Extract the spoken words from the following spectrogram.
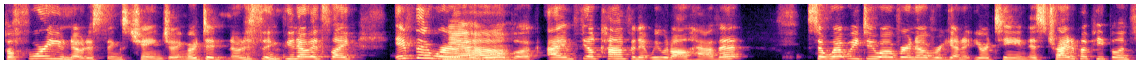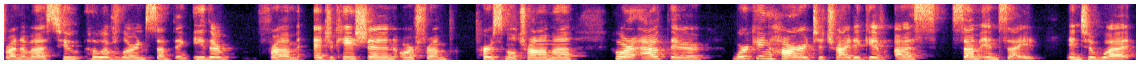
before you notice things changing or didn't notice things. You know, it's like if there were yeah. a rule book, I feel confident we would all have it. So what we do over and over again at your teen is try to put people in front of us who who have learned something either from education or from personal trauma who are out there working hard to try to give us some insight into what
